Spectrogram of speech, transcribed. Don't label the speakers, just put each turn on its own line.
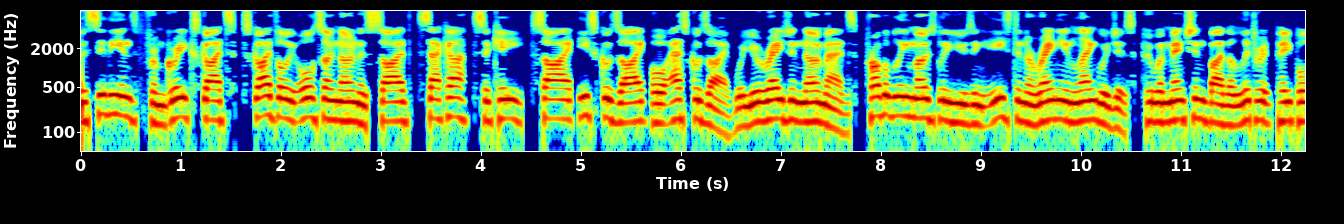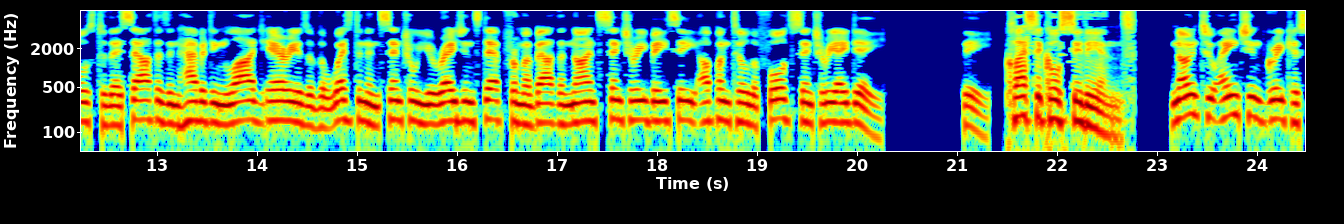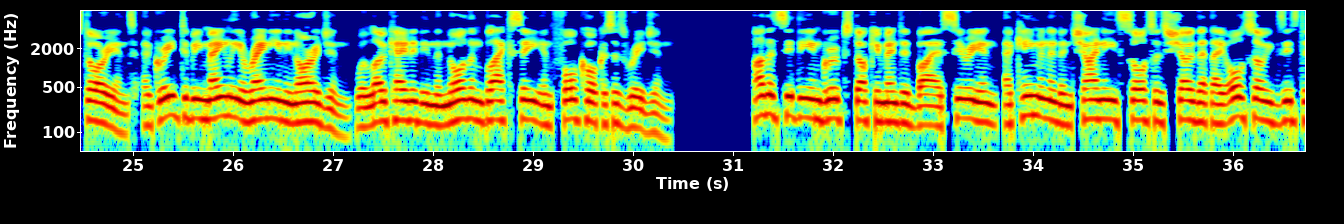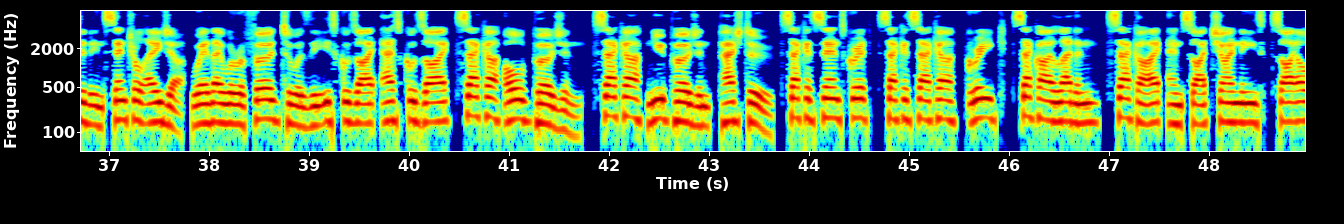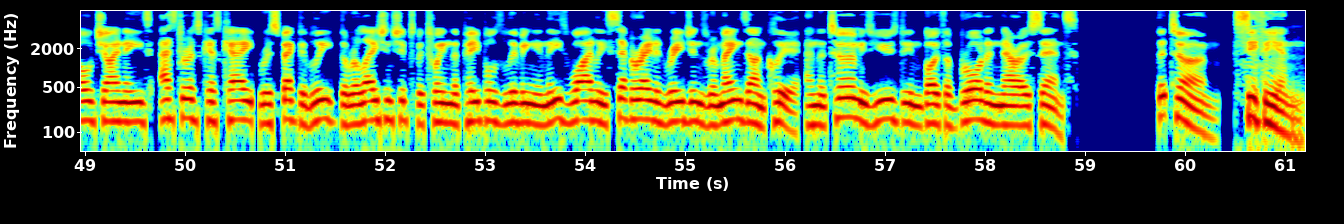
The Scythians, from Greek skytes, skythoi also known as Scythe, Saka, Saki, Sai, Iskuzai, or Askuzai, were Eurasian nomads, probably mostly using Eastern Iranian languages, who were mentioned by the literate peoples to their south as inhabiting large areas of the western and central Eurasian steppe from about the 9th century BC up until the 4th century AD. The classical Scythians known to ancient Greek historians, agreed to be mainly Iranian in origin, were located in the northern Black Sea and Caucasus region. Other Scythian groups documented by Assyrian, Achaemenid and Chinese sources show that they also existed in Central Asia, where they were referred to as the Iskuzai, Askuzai, Saka Old Persian, Saka, New Persian, Pashto, Saka Sanskrit, Sakasaka, Greek, Sakai Latin, Sakai, and Sai Chinese, Sai Old Chinese, asterisk SK, respectively. The relationships between the peoples living in these widely separated regions remains unclear, and the term is used in both a broad and narrow sense. The term, Scythian,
